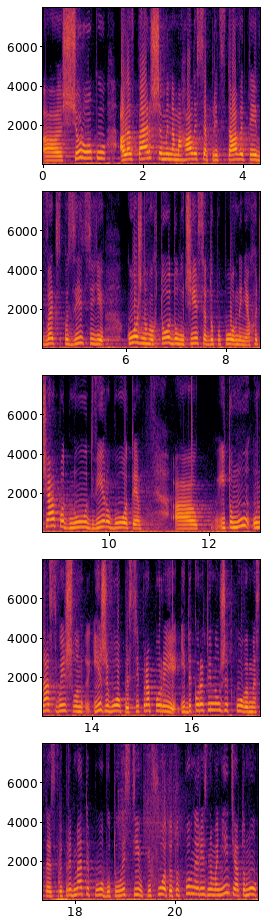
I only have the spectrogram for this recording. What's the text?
е, щороку, але вперше ми намагалися представити в експозиції кожного, хто долучився до поповнення, хоча б одну-дві роботи. І тому у нас вийшло і живопис, і прапори, і декоративно-ужиткове мистецтво, і предмети побуту, листівки, фото. Тут повне різноманіття. Тому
